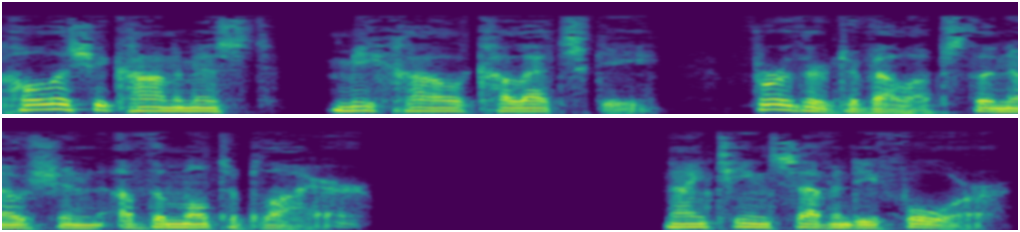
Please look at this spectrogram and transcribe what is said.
Polish economist Michał Kalecki further develops the notion of the multiplier. 1974,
